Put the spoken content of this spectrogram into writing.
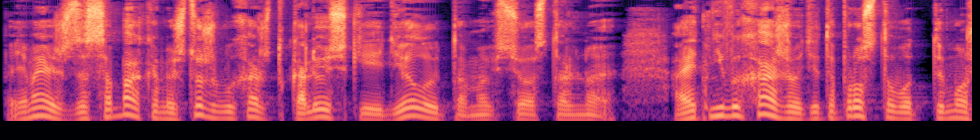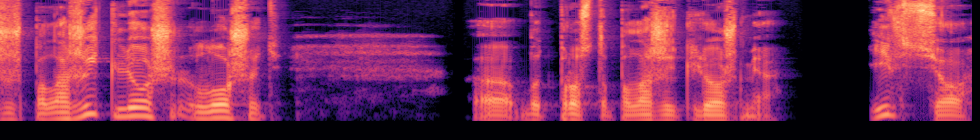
понимаешь, за собаками что же выхаживают, колесики и делают там и все остальное. А это не выхаживать, это просто вот ты можешь положить лёж, лошадь, э, вот просто положить лежмя, и все,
